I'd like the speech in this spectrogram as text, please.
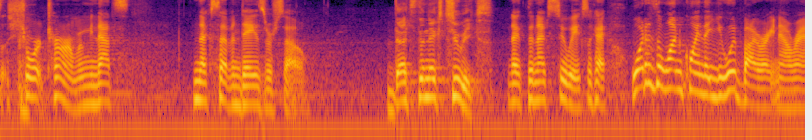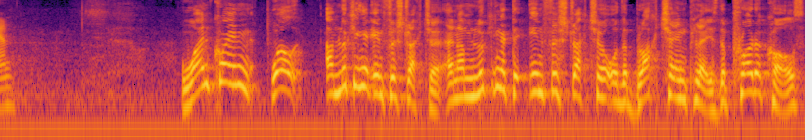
that's short term. I mean, that's next seven days or so. That's the next two weeks. Ne- the next two weeks. Okay. What is the one coin that you would buy right now, Ran? One coin, well, I'm looking at infrastructure and I'm looking at the infrastructure or the blockchain plays, the protocols,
